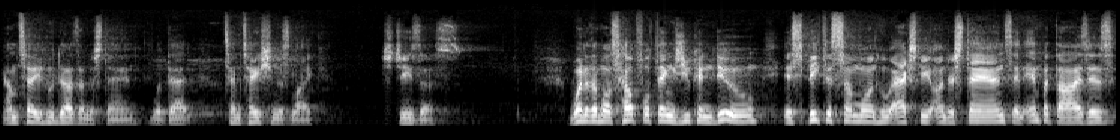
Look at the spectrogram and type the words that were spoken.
going to tell you who does understand what that temptation is like. It's Jesus. One of the most helpful things you can do is speak to someone who actually understands and empathizes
